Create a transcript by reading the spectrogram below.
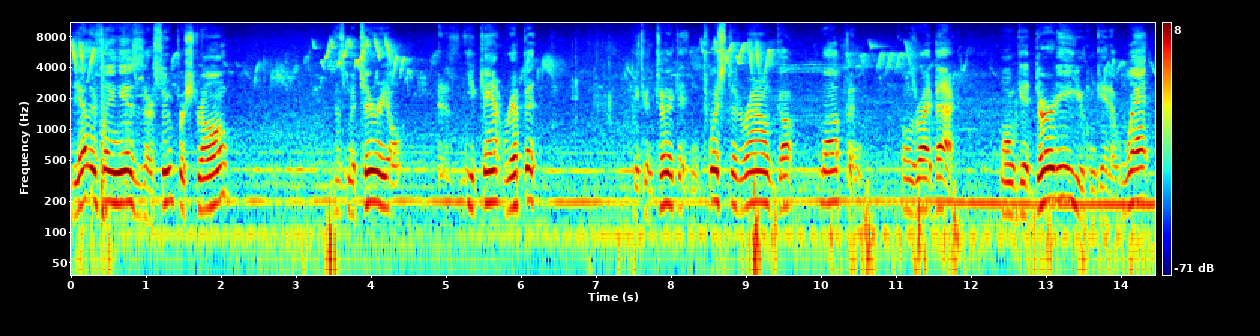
The other thing is they're super strong. This material you can't rip it. You can take it and twist it around, up, and goes right back. Won't get dirty. You can get it wet.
